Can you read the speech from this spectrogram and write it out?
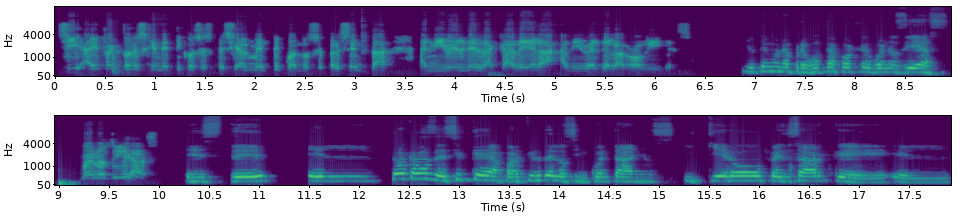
sí hay factores genéticos, especialmente cuando se presenta a nivel de la cadera, a nivel de las rodillas. Yo tengo una pregunta, Jorge. Buenos días. Buenos días. Este, el, tú acabas de decir que a partir de los 50 años, y quiero pensar que el,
